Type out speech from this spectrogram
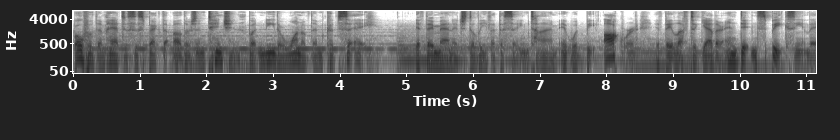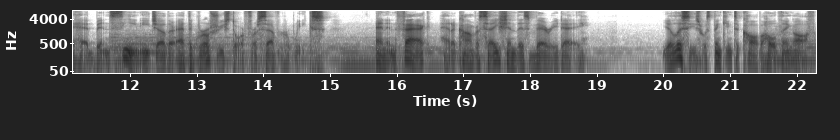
Both of them had to suspect the other's intention, but neither one of them could say. If they managed to leave at the same time, it would be awkward if they left together and didn't speak, seeing they had been seeing each other at the grocery store for several weeks and in fact had a conversation this very day. Ulysses was thinking to call the whole thing off,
